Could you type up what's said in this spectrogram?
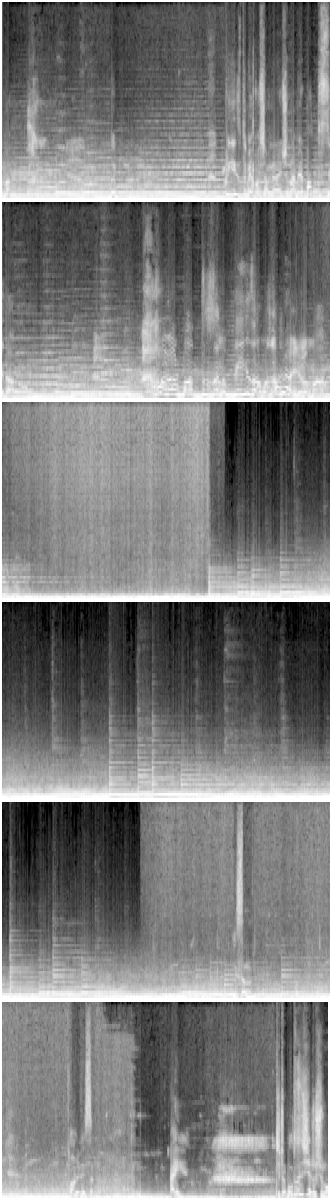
আমার আসবে না। প্লিজ তুমি আমার সামনে আইসো না, আমি আর পারতেছি না। আমি আর পারতেছি না প্লিজ আমার সামনে আইসো না। অনেক যেটা বলতেছি সেটা শোনো।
